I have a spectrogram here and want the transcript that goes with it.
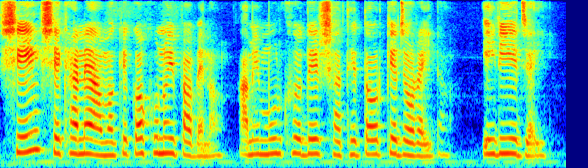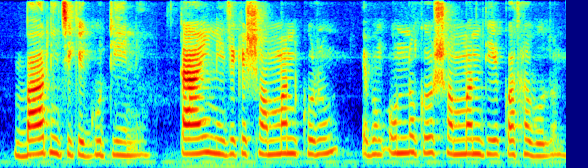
সে সেখানে আমাকে কখনোই পাবে না। আমি মূর্খদের সাথে তর্কে জড়াই না, এড়িয়ে যাই বা নিজেকে গুটিয়ে নিই। তাই নিজেকে সম্মান করুন এবং অন্যকেও সম্মান দিয়ে কথা বলুন।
